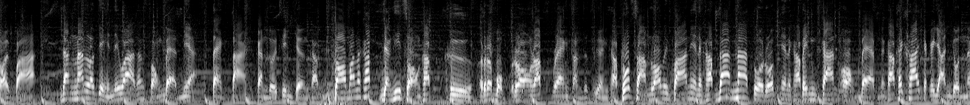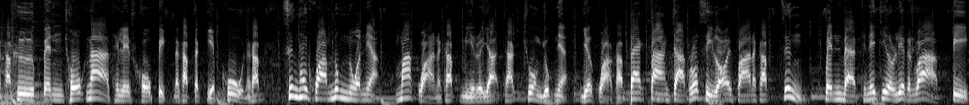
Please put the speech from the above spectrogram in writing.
400ฟ้า ดังนั้นเราจะเห็นได้ว่าทั้ง 2 แบบเนี่ยแตกต่างกันโดยสิ้นเชิงครับ ต่อมานะครับอย่างที่ 2 ครับ คือระบบรองรับแรงสั่นสะเทือนครับรถ3ล้อไฟฟ้าเนี่ยนะครับด้านหน้าตัวรถเนี่ยนะครับเป็นการออกแบบนะครับคล้ายๆจักรยานยนต์นะครับคือเป็นโชคหน้าเทเลสโคปิกนะครับตะเกียบคู่นะครับซึ่งให้ความนุ่มนวลเนี่ยมากกว่านะครับมีระยะชักช่วงยุบเนี่ยเยอะกว่าครับแตกต่างจากรถ4ล้อไฟฟ้านะครับซึ่งเป็นแบบชนิดที่เราเรียกกันว่า ปีก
